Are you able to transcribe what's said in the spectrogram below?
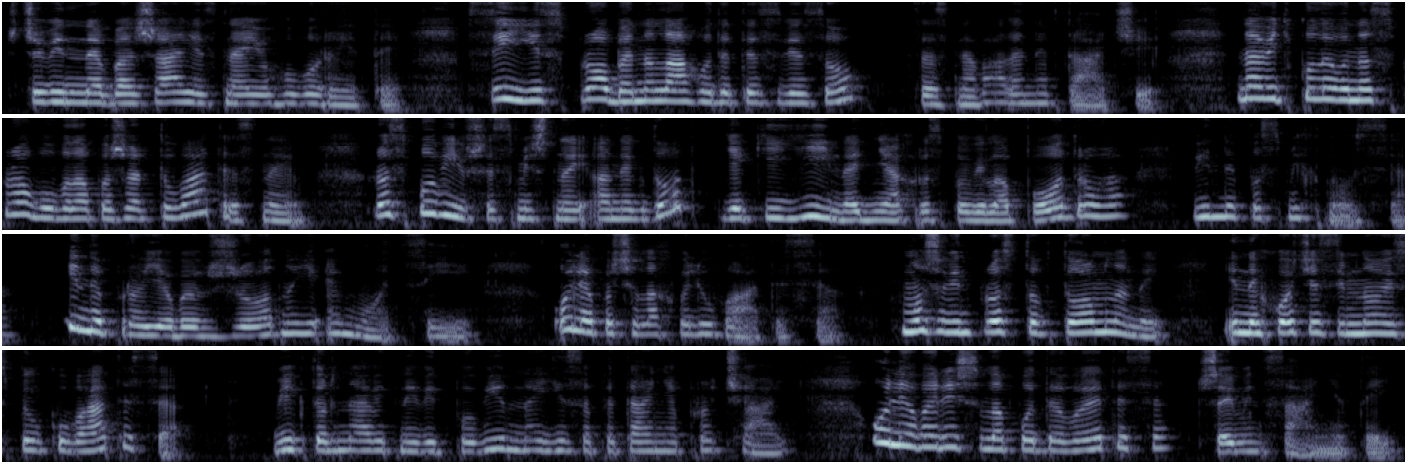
що він не бажає з нею говорити. Всі її спроби налагодити зв'язок зазнавали невдачі. Навіть коли вона спробувала пожартувати з ним, розповівши смішний анекдот, який їй на днях розповіла подруга, він не посміхнувся і не проявив жодної емоції. Оля почала хвилюватися. Може, він просто втомлений і не хоче зі мною спілкуватися? Віктор навіть не відповів на її запитання про чай. Оля вирішила подивитися, чи він зайнятий.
